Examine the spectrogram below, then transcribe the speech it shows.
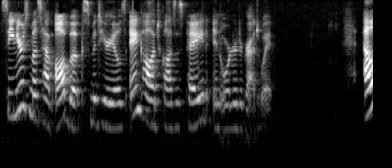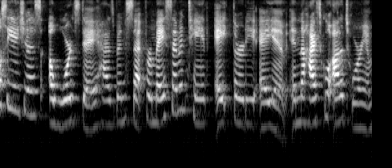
Seniors must have all books, materials, and college classes paid in order to graduate. LCHS Awards Day has been set for May 17th, 8:30 a.m. in the high school auditorium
